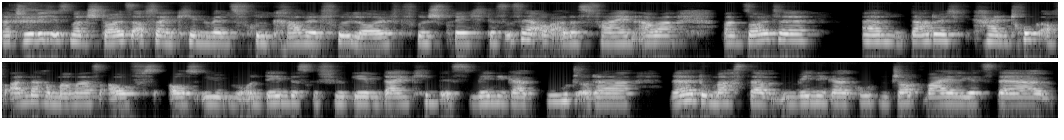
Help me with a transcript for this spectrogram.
Natürlich ist man stolz auf sein Kind, wenn es früh krabbelt, früh läuft, früh spricht. Das ist ja auch alles fein, aber man sollte ähm, dadurch keinen Druck auf andere Mamas auf, ausüben und denen das Gefühl geben, dein Kind ist weniger gut oder ne, du machst da einen weniger guten Job, weil jetzt der,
